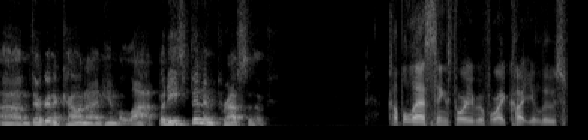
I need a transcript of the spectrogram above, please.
um, they're going to count on him a lot, but he's been impressive. A couple last things for you before I cut you loose.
